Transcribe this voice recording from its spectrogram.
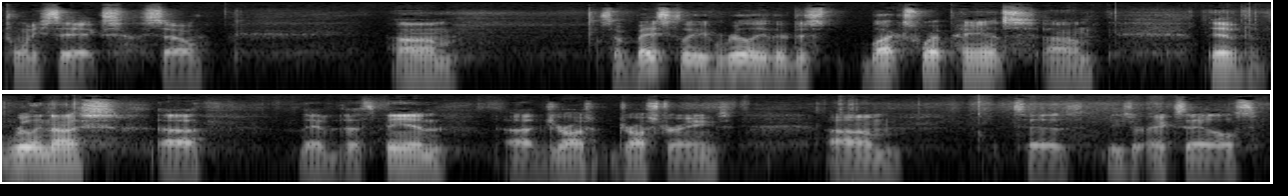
26 So, um, so basically, really, they're just black sweatpants. Um, they have really nice, uh, they have the thin uh, draw drawstrings. Um, it says these are XLs,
